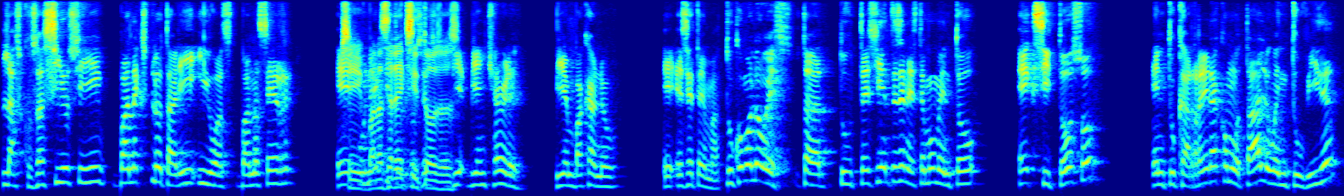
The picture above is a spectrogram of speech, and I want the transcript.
las cosas sí o sí van a explotar y, y van a ser... eh, Sí, van a ser éxito. Entonces, exitosas. Bien, bien chévere, bien bacano eh, ese tema. ¿Tú cómo lo ves? O sea, ¿tú te sientes en este momento exitoso en tu carrera como tal o en tu vida?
